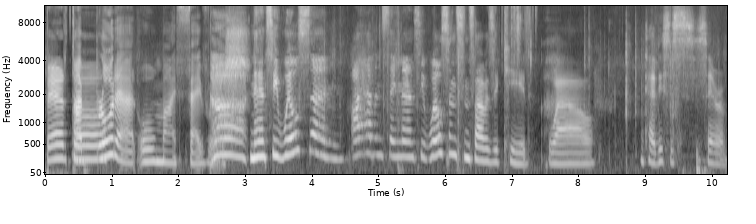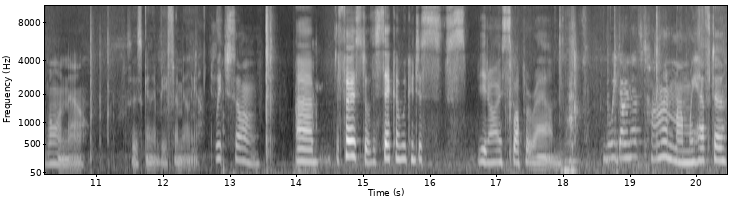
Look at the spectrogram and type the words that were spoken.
Gilberto. I brought out all my favourites. Nancy Wilson. I haven't seen Nancy Wilson since I was a kid. Wow. Okay, this is Sarah Vaughan now. So it's going to be familiar. Which song? um, the first or the second, we can just, you know, swap around. We don't have time, Mum. We have to.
